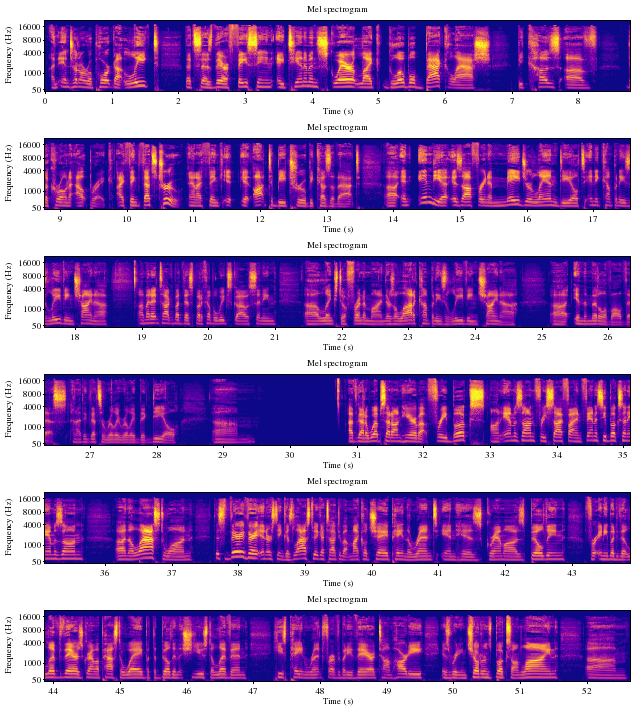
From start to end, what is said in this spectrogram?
an internal report got leaked that says they are facing a Tiananmen Square like global backlash because of the corona outbreak. I think that's true, and I think it, it ought to be true because of that. Uh, and India is offering a major land deal to any companies leaving China. Um, I didn't talk about this, but a couple weeks ago I was sending uh, links to a friend of mine. There's a lot of companies leaving China uh, in the middle of all this, and I think that's a really, really big deal. Um, I've got a website on here about free books on Amazon, free sci fi and fantasy books on Amazon. Uh, and the last one, this is very, very interesting because last week I talked about Michael Che paying the rent in his grandma's building for anybody that lived there. His grandma passed away, but the building that she used to live in, he's paying rent for everybody there. Tom Hardy is reading children's books online. Um,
